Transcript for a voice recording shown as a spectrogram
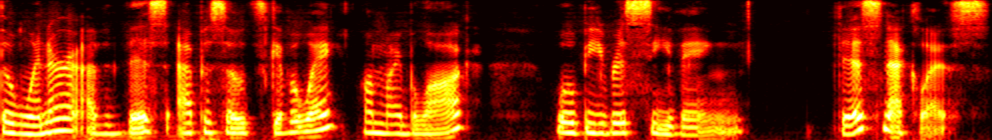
the winner of this episode's giveaway on my blog will be receiving this necklace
